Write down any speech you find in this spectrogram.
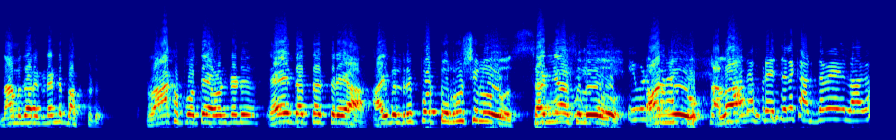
నామధారకుడు అంటే భక్తుడు. రాకపోతే ఏమంటాడు? ఏ Dattatreya I will report to ఋషులు సన్యాసులు. అలా? ప్రజలకు అర్థమయ్యేలాగా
